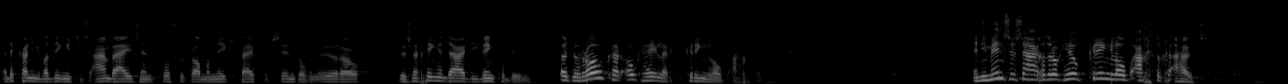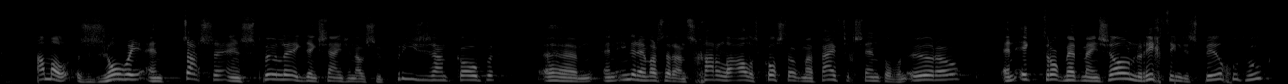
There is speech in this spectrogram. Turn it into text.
En daar kan hij wat dingetjes aanwijzen en het kost ook allemaal niks, 50 cent of een euro. Dus wij gingen daar die winkel binnen. Het rook er ook heel erg kringloopachtig. En die mensen zagen er ook heel kringloopachtig uit. Allemaal zooi en tassen en spullen. Ik denk, zijn ze nou surprises aan het kopen? Um, en iedereen was er aan het scharrelen. Alles kostte ook maar 50 cent of een euro. En ik trok met mijn zoon richting de speelgoedhoek.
